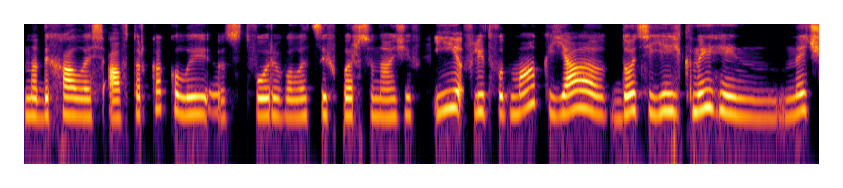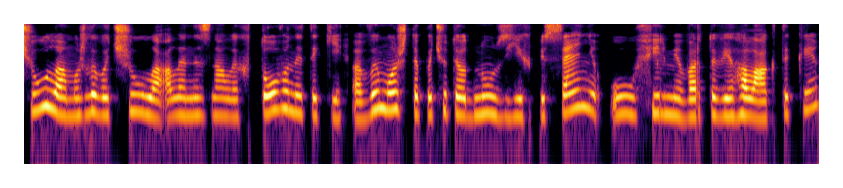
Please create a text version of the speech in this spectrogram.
надихалась авторка, коли створювала цих персонажів. І Флітвуд Флітвуд Мак я до цієї книги не чула, можливо, чула, але не знала, хто вони такі. Е, ви можете почути одну з їх пісень у фільмі Вартові галактики.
